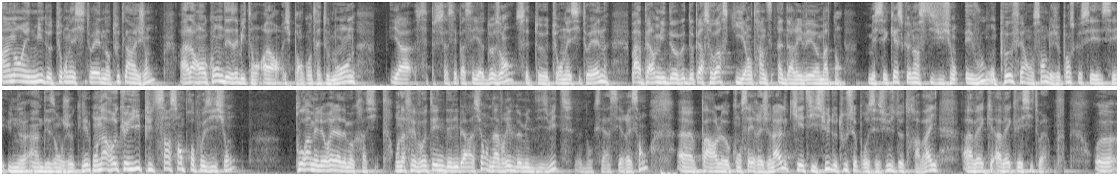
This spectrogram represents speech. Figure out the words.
Un an et demi de tournée citoyenne dans toute la région à la rencontre des habitants. Alors, j'ai pas rencontré tout le monde il y a, ça s'est passé il y a deux ans, cette euh, tournée citoyenne a permis de, de percevoir ce qui est en train d'arriver euh, maintenant. Mais c'est qu'est-ce que l'institution et vous, on peut faire ensemble, et je pense que c'est un des enjeux clés. On a recueilli plus de 500 propositions pour améliorer la démocratie. On a fait voter une délibération en avril 2018, donc c'est assez récent, euh, par le Conseil régional, qui est issu de tout ce processus de travail avec, les citoyens. Euh,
